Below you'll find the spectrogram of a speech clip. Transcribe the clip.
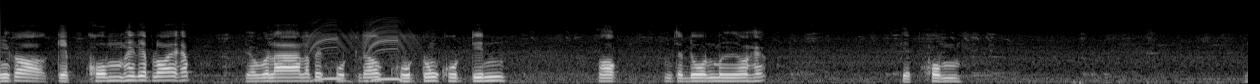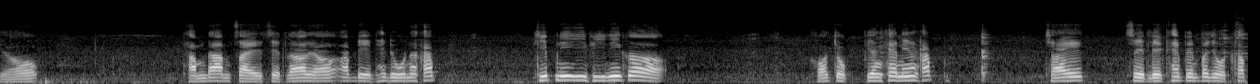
นี่ก็เก็บคมให้เรียบร้อยครับ เดี๋ยวเวลาเราไปขุดแล้วขุดตรงขุดดิน ออกมันจะโดนมือเอาฮะเก็บคม เดี๋ยวทำด้ามใส่เสร็จแล้วเดี๋ยวอัปเดตให้ดูนะครับ คลิปนี้ EP นี้ก็ ขอจบเพียงแค่นี้นะครับ ใช้เศษเหล็กให้เป็นประโยชน์ครับ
